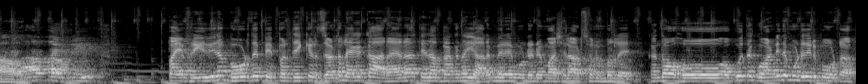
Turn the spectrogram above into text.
ਆਹੋ। ਭਾਈ ਫਰੀਦ ਵੀ ਨਾ ਬੋਰਡ ਦੇ ਪੇਪਰ ਦੇ ਕੇ ਰਿਜ਼ਲਟ ਲੈ ਕੇ ਘਰ ਆਇਆ ਨਾ ਤੇ ਇਹਦਾ ਅੱਬਾ ਕਹਿੰਦਾ ਯਾਰ ਮੇਰੇ ਮੁੰਡੇ ਨੇ ਮਾਸ਼ਾਅੱਲਾ 800 ਨੰਬਰ ਲਏ। ਕਹਿੰਦਾ ਓਹੋ ਅੱਬੂ ਤਾਂ ਗਵਾਂਢੀ ਦੇ ਮੁੰਡੇ ਦੀ ਰਿਪੋਰਟ ਆ।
